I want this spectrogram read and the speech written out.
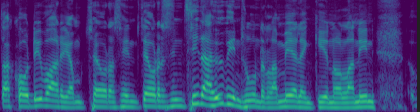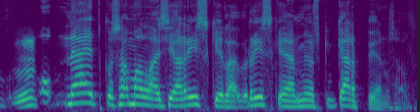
tako divaria, mutta seurasin, seurasin sitä hyvin suurella mielenkiinnolla, niin Mm. näetkö samanlaisia riskejä, riskejä myöskin kärppien osalta?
